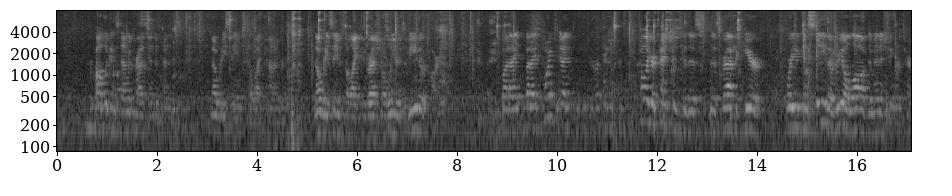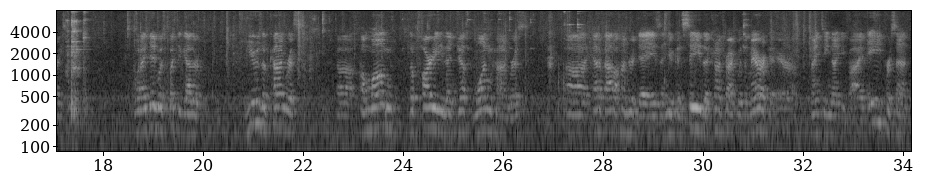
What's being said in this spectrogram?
Republicans, Democrats, Independents, nobody seems to like Congress. Nobody seems to like congressional leaders of either party. But I, but I point, I call your attention to this, this graphic here, where you can see the real law of diminishing returns here. What I did was put together views of Congress uh, among the party that just won Congress uh, at about 100 days, and you can see the contract with America era, 1995, 80%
